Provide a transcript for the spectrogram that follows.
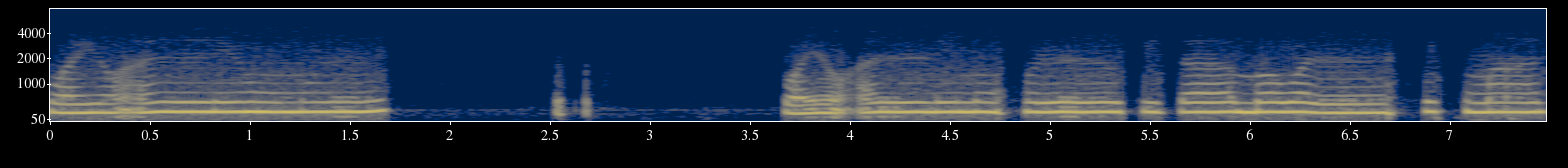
ويعلمهم ويعلمه الكتاب والحكمة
